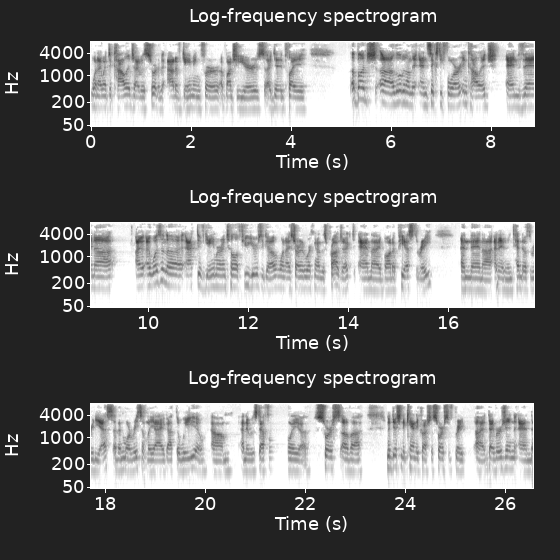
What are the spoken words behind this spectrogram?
when I went to college, I was sort of out of gaming for a bunch of years. I did play a bunch, uh, a little bit on the N64 in college, and then uh, I, I wasn't an active gamer until a few years ago when I started working on this project, and I bought a PS3, and then uh, and a Nintendo 3DS, and then more recently I got the Wii U, um, and it was definitely a source of, uh, in addition to Candy Crush, a source of great uh, diversion and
